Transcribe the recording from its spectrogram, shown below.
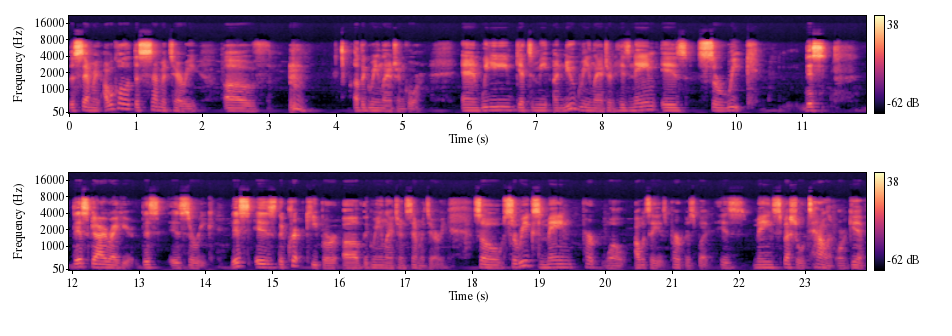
the cemetery. I would call it the cemetery of of the Green Lantern Corps, and we get to meet a new Green Lantern. His name is Saarek. This this guy right here, this is Saarek. This is the crypt keeper of the Green Lantern Cemetery. So Saarek's main, per well, I would say his purpose, but his main special talent or gift,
